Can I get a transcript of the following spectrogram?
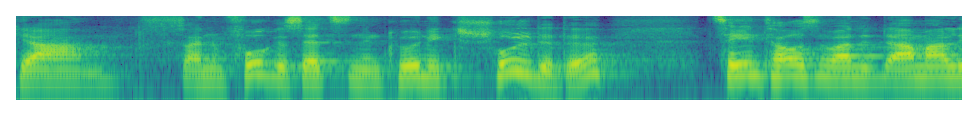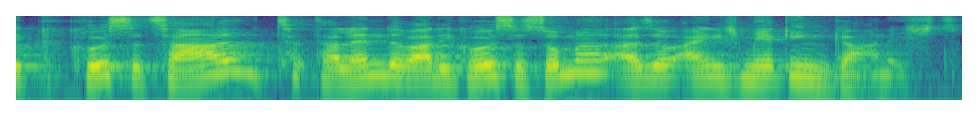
ja, seinem Vorgesetzten, dem König, schuldete, 10.000 war die damalig größte Zahl, Talente war die größte Summe, also eigentlich mehr ging gar nicht.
